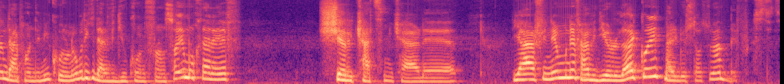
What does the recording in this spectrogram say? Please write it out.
هم در پاندمی کرونا بوده که در ویدیو کنفرانس های مختلف شرکت می‌کرده. یه حرفی نمونه فقط ویدیو رو لایک کنید برای دوستاتون هم بفرستید.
